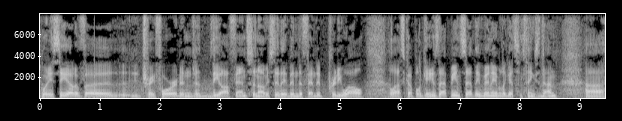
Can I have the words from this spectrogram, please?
What do you see out of uh, Tre Ford and the offense? And obviously they've been defended pretty well the last couple of games. That being said, they've been able to get some things done. Uh,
